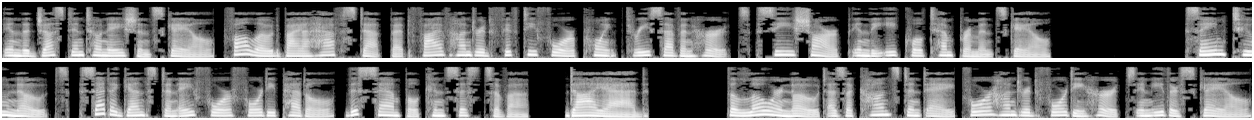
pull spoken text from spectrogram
in the just intonation scale, followed by a half-step at 554.37 Hz C sharp in the equal temperament scale. Same two notes, set against an A440 pedal, this sample consists of a dyad the lower note is a constant A 440 Hz in either scale,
